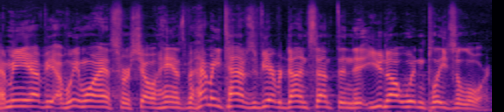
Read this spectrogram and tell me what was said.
how many of you, we won't ask for a show of hands, but how many times have you ever done something that you know wouldn't please the Lord?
